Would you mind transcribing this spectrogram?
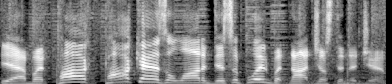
Yeah, but Pac, Pac has a lot of discipline, but not just in the gym.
